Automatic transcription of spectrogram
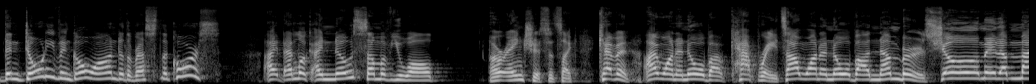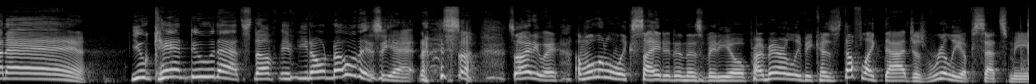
then don't even go on to the rest of the course. I, I look, I know some of you all are anxious. It's like, Kevin, I want to know about cap rates. I want to know about numbers. Show me the money. You can't do that stuff if you don't know this yet. so, so anyway, I'm a little excited in this video, primarily because stuff like that just really upsets me.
